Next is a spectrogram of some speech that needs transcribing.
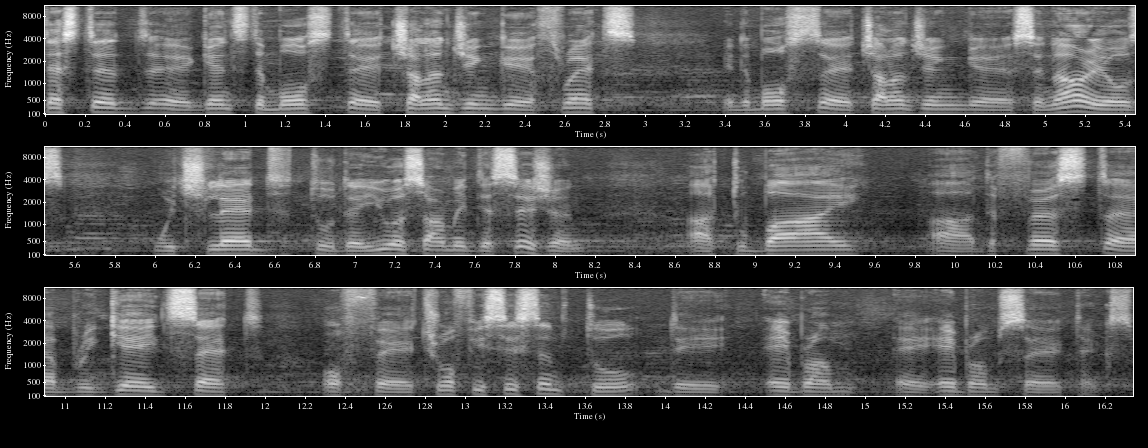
tested against the most uh, challenging uh, threats in the most uh, challenging scenarios which led to the U.S. Army decision uh, to buy uh, the first uh, brigade set of trophy systems to the Abram, Abrams tanks.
